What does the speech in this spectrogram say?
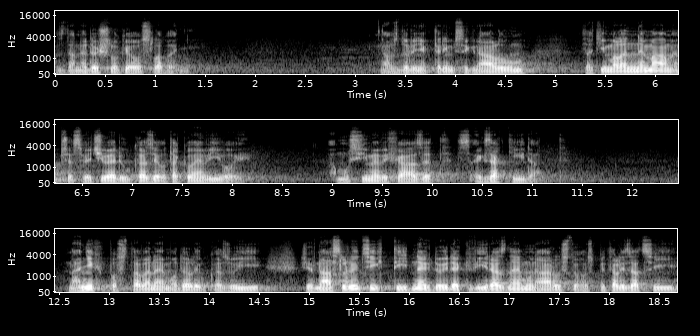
zda nedošlo k jeho oslabení. Navzdory některým signálům zatím ale nemáme přesvědčivé důkazy o takovém vývoji a musíme vycházet z exaktních dat. Na nich postavené modely ukazují, že v následujících týdnech dojde k výraznému nárůstu hospitalizací,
